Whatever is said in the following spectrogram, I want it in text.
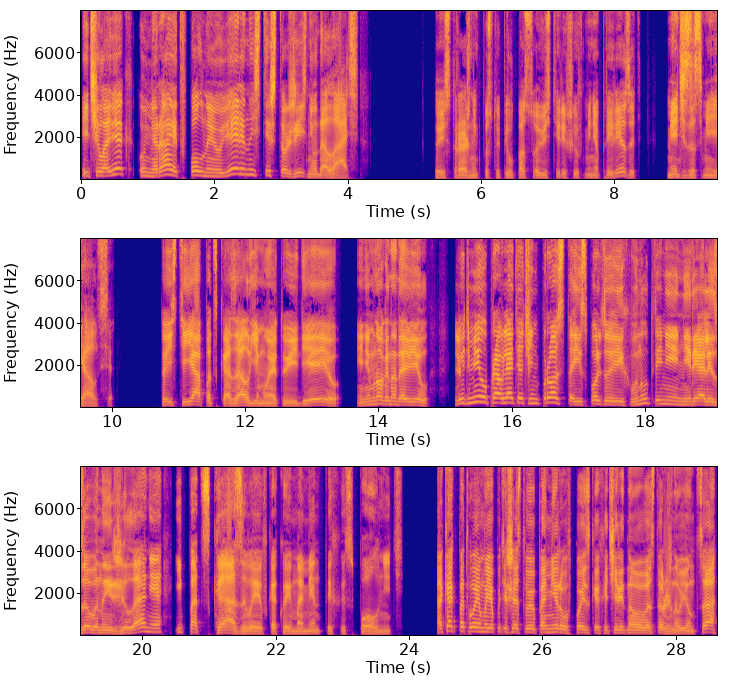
и человек умирает в полной уверенности, что жизнь удалась, то есть стражник поступил по совести, решив меня прирезать? Меч засмеялся. То есть я подсказал ему эту идею и немного надавил. Людьми управлять очень просто, используя их внутренние нереализованные желания и подсказывая, в какой момент их исполнить. А как, по-твоему, я путешествую по миру в поисках очередного восторженного юнца,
